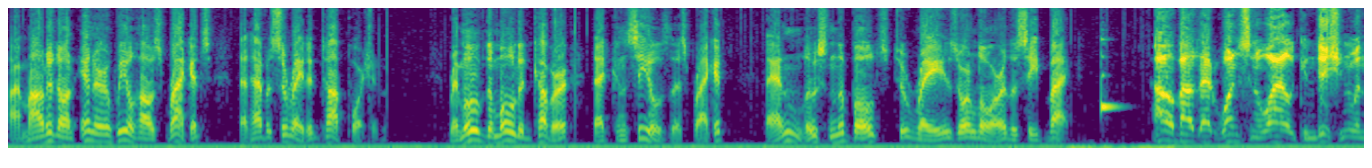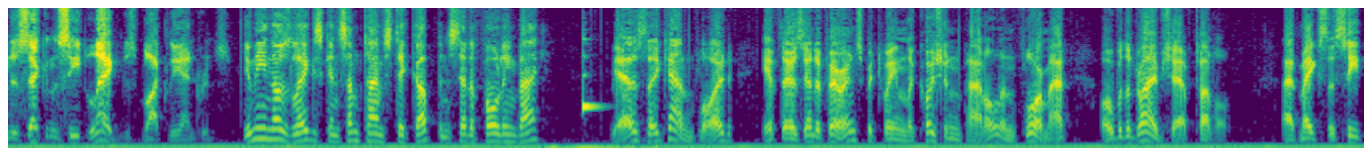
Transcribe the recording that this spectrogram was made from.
are mounted on inner wheelhouse brackets that have a serrated top portion. Remove the molded cover that conceals this bracket, then loosen the bolts to raise or lower the seat back. How about that once in a while condition when the second seat legs block the entrance? You mean those legs can sometimes stick up instead of folding back? Yes, they can, Floyd, if there's interference between the cushion panel and floor mat over the drive shaft tunnel. That makes the seat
